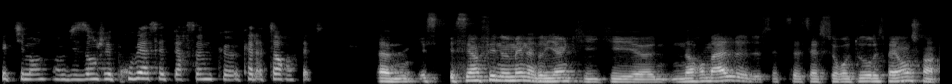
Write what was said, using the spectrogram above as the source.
effectivement, en me disant, je vais prouver à cette personne qu'elle a tort, en fait. Euh, c'est un phénomène, Adrien, qui, est euh, normal, ce retour d'expérience. Enfin,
